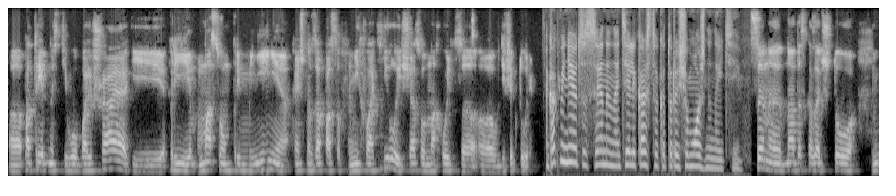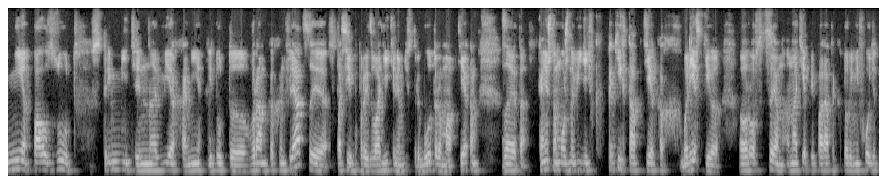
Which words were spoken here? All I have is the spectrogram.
э, потребность его большая, и при массовом применении, конечно, запасов не хватило, и сейчас он находится э, в дефектуре. А как меняются цены на те лекарства, которые еще можно найти? Цены, надо сказать, что не ползут стремительно вверх, они идут э, в рамках инфляции. Спасибо спасибо производителям, дистрибуторам, аптекам за это. Конечно, можно видеть в каких-то аптеках резкий рост цен на те препараты, которые не входят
